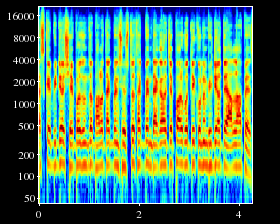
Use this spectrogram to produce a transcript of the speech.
আজকে ভিডিও সে পর্যন্ত ভালো থাকবেন, সুস্থ থাকবেন। দেখা হচ্ছে পরবর্তী কোনো ভিডিওতে আল্লাহ হাফেজ।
